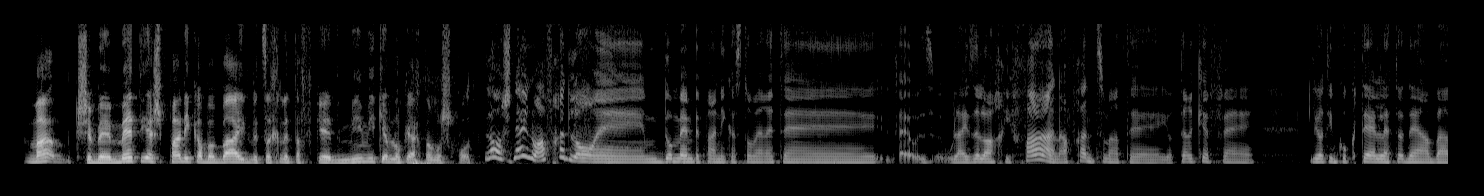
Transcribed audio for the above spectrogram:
מה, כשבאמת יש פאניקה בבית וצריך לתפקד, מי מכם לוקח את המושכות? לא, שנינו, אף אחד לא אה, דומם בפאניקה, זאת אומרת, אה, זה- אולי זה לא אכיפה, אף אחד, זאת אומרת, אה, יותר כיף אה, להיות עם קוקטייל, אתה יודע, ב-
